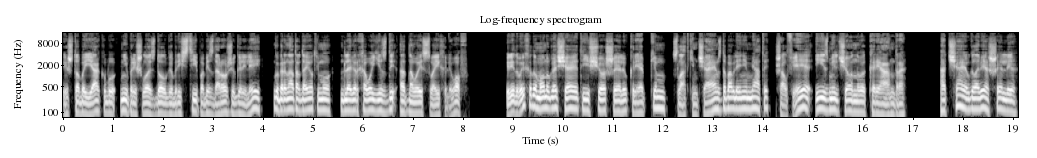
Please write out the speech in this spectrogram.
И чтобы Якубу не пришлось долго брести по бездорожью Галилеи, губернатор дает ему для верховой езды одного из своих львов. Перед выходом он угощает еще Шелю крепким сладким чаем с добавлением мяты, шалфея и измельченного кориандра. От чая в голове Шелли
